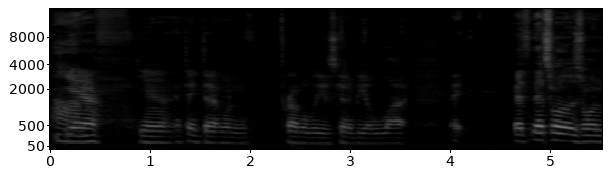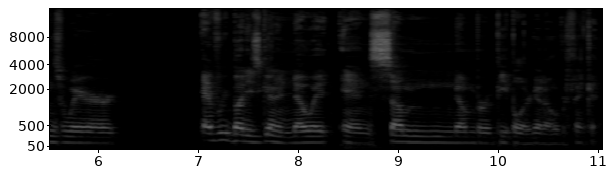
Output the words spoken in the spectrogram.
Um, yeah, yeah, I think that one probably is going to be a lot. That's that's one of those ones where everybody's going to know it, and some number of people are going to overthink it.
